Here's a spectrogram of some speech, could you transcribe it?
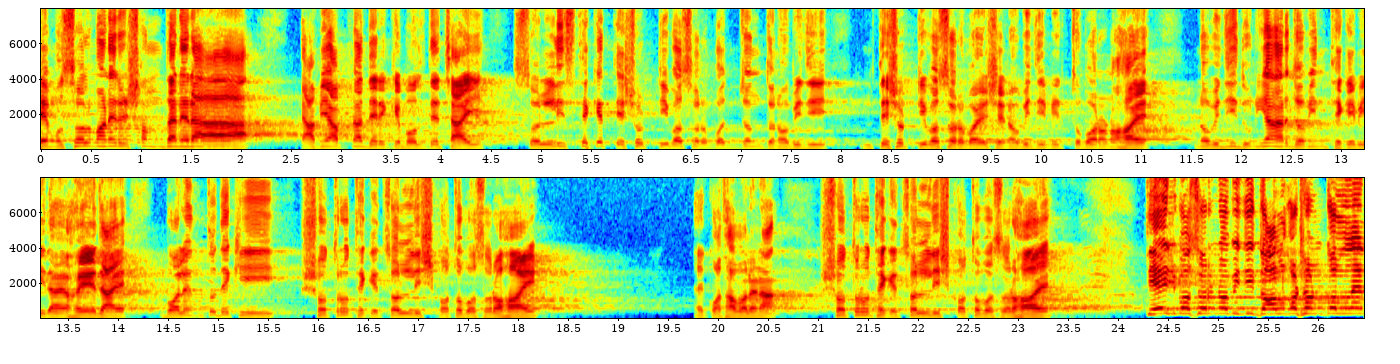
এ মুসলমানের সন্তানেরা, আমি আপনাদেরকে বলতে চাই চল্লিশ থেকে তেষট্টি বছর পর্যন্ত নবীজি, তেষট্টি বছর বয়সে নবীজি মৃত্যুবরণ হয়। নবীজি দুনিয়ার জমিন থেকে বিদায় হয়ে যায়। বলেন তো দেখি সতেরো থেকে চল্লিশ কত বছর হয়? কথা বলে না, সতেরো থেকে চল্লিশ কত বছর হয়? তেইশ বছর নবীজি দল গঠন করলেন।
